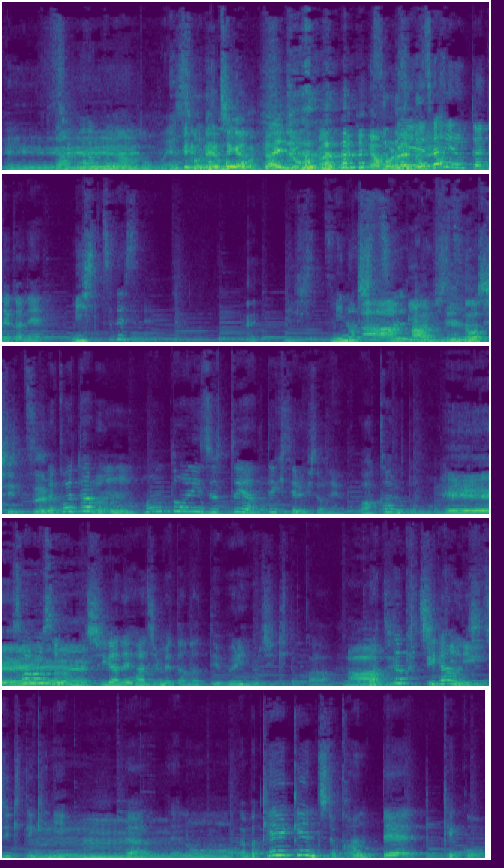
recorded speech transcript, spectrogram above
へ何本も何本もやってそれもう第六感的なものだね。第六感というかね身質ですね。え身質身の質あ身ので質これ多分本当にずっとやってきてる人はね分かると思う。そろそろ虫が出始めたなっていうブリの時期とか全く違うんです時期的に。うん。だからあのやっぱ経験値と勘って結構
